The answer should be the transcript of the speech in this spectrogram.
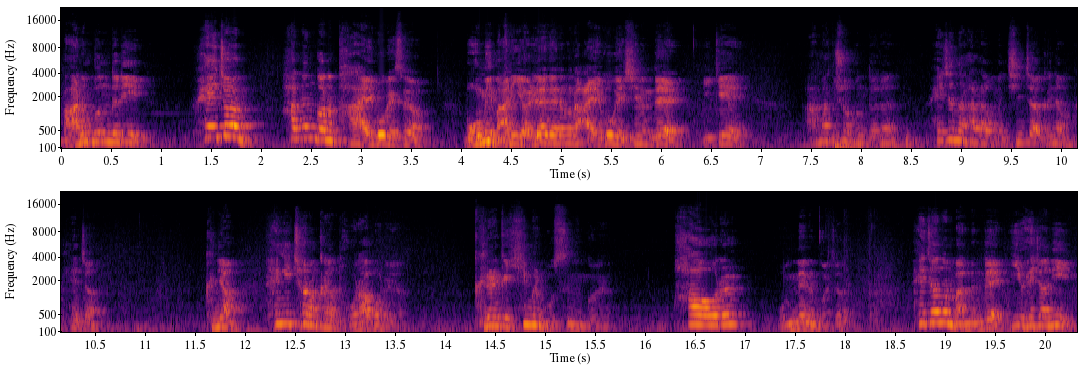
많은 분들이 회전 하는 거는 다 알고 계세요. 몸이 많이 열려야 되는 건 알고 계시는데 이게 아마추어 분들은 회전을 하려고 하면 진짜 그냥 회전, 그냥 팽이처럼 그냥 돌아버려요. 그러니까 힘을 못 쓰는 거예요. 파워를 못 내는 거죠. 회전은 맞는데 이 회전이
